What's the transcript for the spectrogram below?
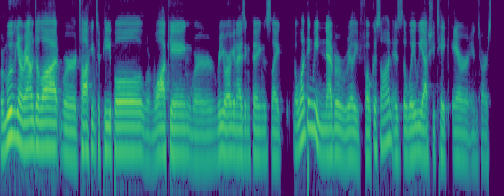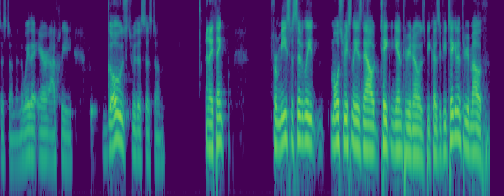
we're moving around a lot. We're talking to people. We're walking. We're reorganizing things. Like the one thing we never really focus on is the way we actually take air into our system and the way that air actually goes through the system. And I think for me specifically, most recently is now taking in through your nose because if you take it in through your mouth,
